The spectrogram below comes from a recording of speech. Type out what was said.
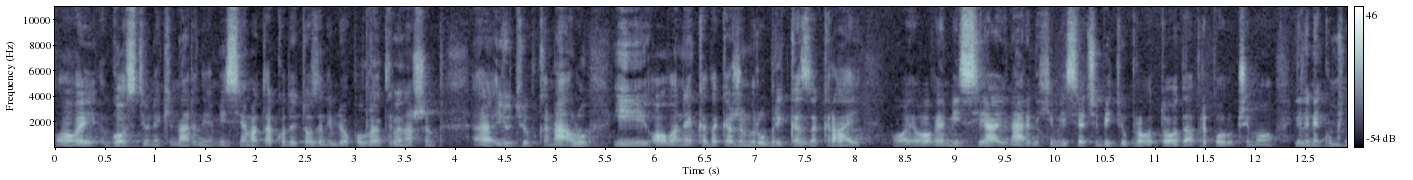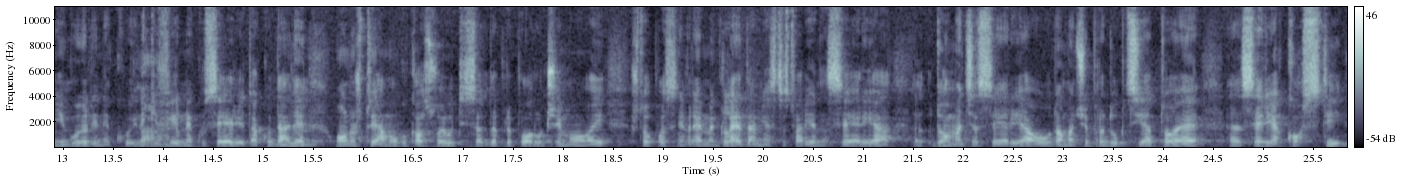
ovaj, gosti u nekim narednim emisijama, tako da je to zanimljivo pogledati na našem e, YouTube kanalu. I ova neka, da kažem, rubrika za kraj ove, emisija i narednih emisija će biti upravo to da preporučimo ili neku knjigu ili neku, neki Da. film, neku seriju i tako dalje. Ono što ja mogu kao svoj utisak da preporučim, ovaj, što u poslednje vreme gledam, jeste u stvari jedna serija, domaća serija u domaćoj produkciji, a to je e, serija Kosti,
